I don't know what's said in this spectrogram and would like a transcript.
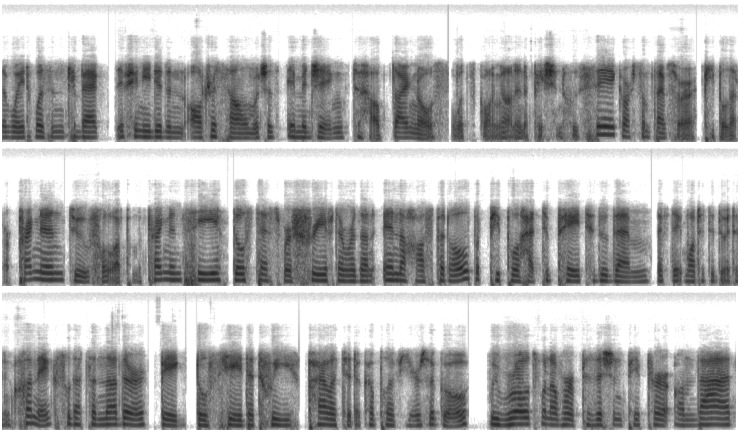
The way it was in Quebec, if you needed an ultrasound, which is imaging to help diagnose what's going on in a patient who's sick, or sometimes for people that are pregnant to follow up on the pregnancy, those tests were free if they were done in the hospital, but people had to pay to do them if they wanted to do it in clinic. So that's another big dossier that we piloted a couple of years ago. We wrote one of our position paper on that.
